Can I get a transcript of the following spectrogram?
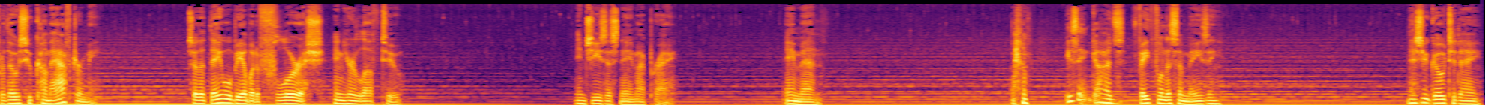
for those who come after me so that they will be able to flourish in your love too. In Jesus' name I pray. Amen. Isn't God's faithfulness amazing? As you go today,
